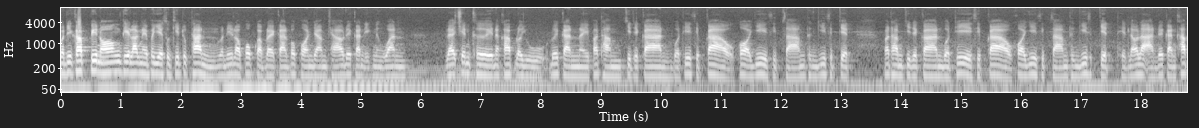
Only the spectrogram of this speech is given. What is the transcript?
วัสดีครับพี่น้องที่รักในพระเยซูคริสต์ทุกท่าน วันนี้เราพบกับรายการพระพรยามเช้าด้วยกันอีกหนึ่งวัน และเช่นเคยนะครับ เราอยู่ด้วยกันในพระธรรมกิจการบทที่ 19 ข้อ 23 ถึง 27 พระธรรมกิจการบทที่ 19 ข้อ 23 ถึง 27 เห็นแล้วละอ่านด้วยกันครับ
